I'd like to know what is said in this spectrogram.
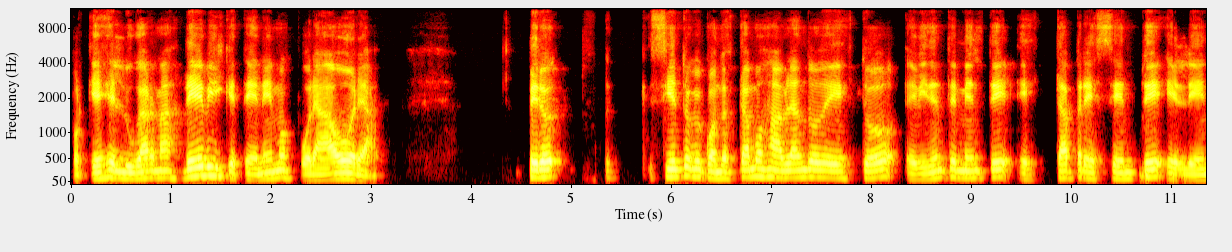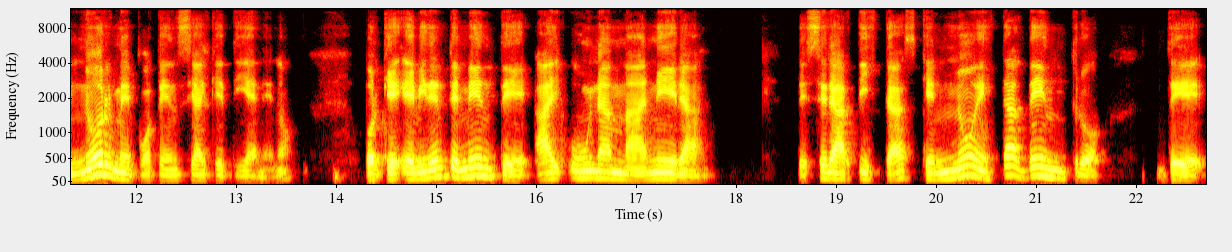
Porque es el lugar más débil que tenemos por ahora. Pero siento que cuando estamos hablando de esto, evidentemente está presente el enorme potencial que tiene, ¿no? Porque evidentemente hay una manera de ser artistas que no está dentro de,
